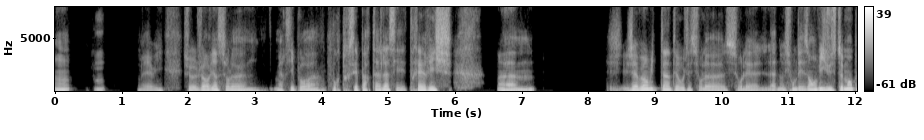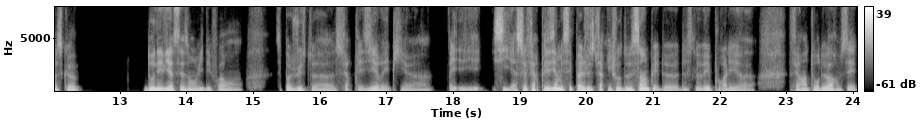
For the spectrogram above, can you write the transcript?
Mmh. Mmh. oui, je, reviens sur le. Merci pour, euh, pour tous ces partages-là, c'est très riche. J'avais envie de t'interroger sur, le, sur la notion des envies, justement, parce que donner vie à ses envies, des fois, c'est pas juste euh, se faire plaisir et puis. Euh, si, il y a se faire plaisir, mais c'est pas juste faire quelque chose de simple et de, se lever pour aller euh, faire un tour dehors. C'est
